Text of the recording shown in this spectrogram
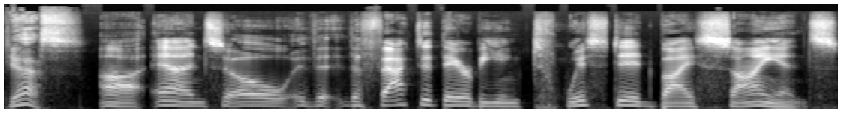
Yes. Uh, and so the the fact that they are being twisted by science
